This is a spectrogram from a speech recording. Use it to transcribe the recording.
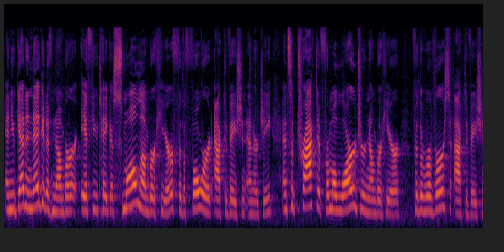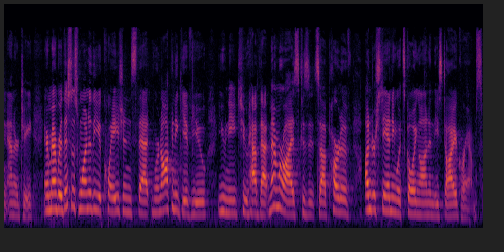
and you get a negative number if you take a small number here for the forward activation energy and subtract it from a larger number here for the reverse activation energy. And remember, this is one of the equations that we're not going to give you. You need to have that memorized because it's uh, part of understanding what's going on in these diagrams.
